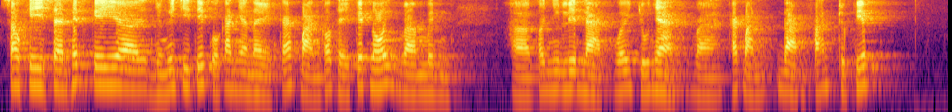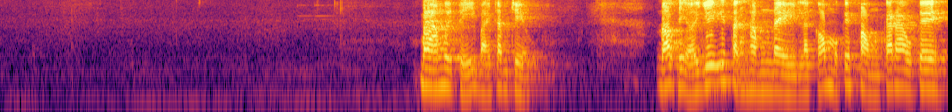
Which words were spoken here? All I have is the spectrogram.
sau khi xem hết cái ờ, những cái chi tiết của căn nhà này các bạn có thể kết nối và mình uh, coi như liên lạc với chủ nhà và các bạn đàm phán trực tiếp. 30 tỷ 700 triệu. Đó thì ở dưới cái tầng hầm này là có một cái phòng karaoke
